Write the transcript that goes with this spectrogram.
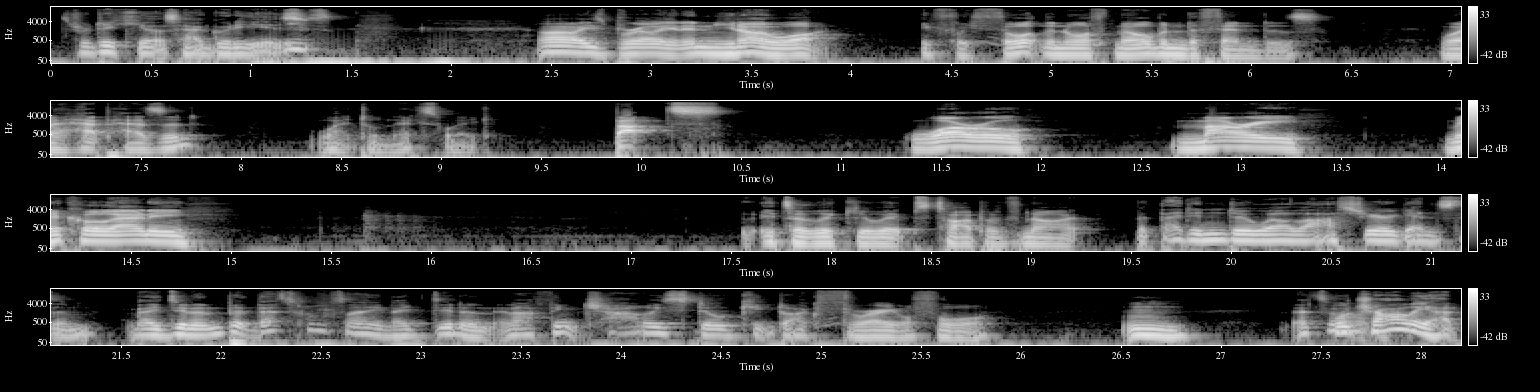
it's ridiculous how good he is. He's oh, he's brilliant. And you know what? If we thought the North Melbourne defenders were haphazard, wait till next week. Butts, Worrell, Murray, Michalanney. It's a lick your lips type of night. but they didn't do well last year against them. They didn't, but that's what I'm saying. They didn't, and I think Charlie still kicked like three or four. Mm. That's Well, Charlie had.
